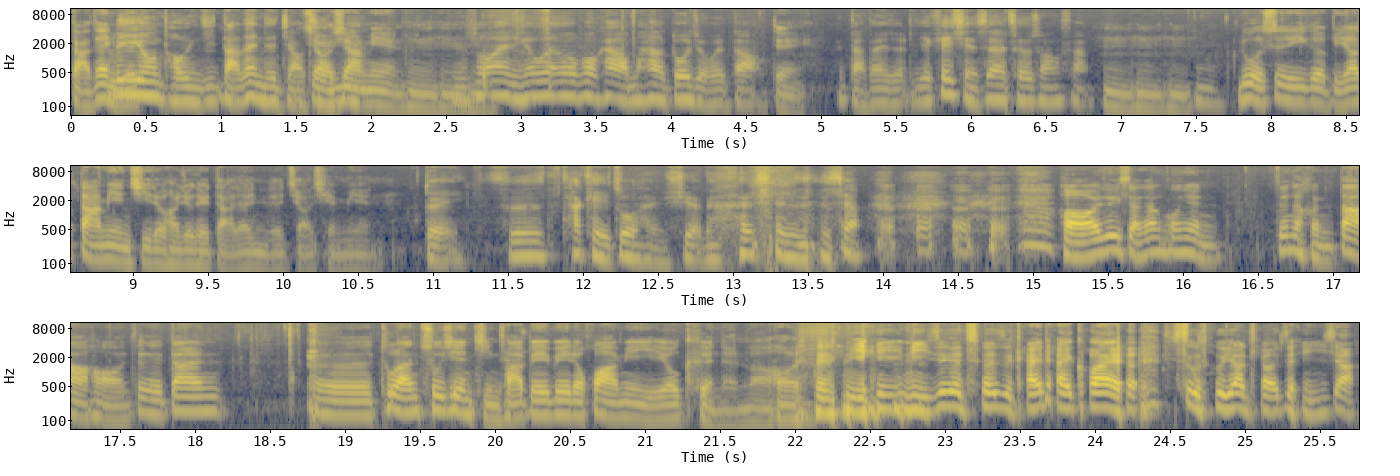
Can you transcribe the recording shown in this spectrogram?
打在利用投影机打在你的脚脚下面。嗯比如说，哎，你可以问 OPPO 看我们还有多久会到？对，打在这里，也可以显示在车窗上。嗯嗯嗯。如果是一个比较大面积的话，就可以打在你的脚前面。对。就是它可以做很炫的，现实像。好啊，这个想象空间真的很大哈。这个当然，呃，突然出现警察杯杯的画面也有可能了哈。你你这个车子开太快了，速度要调整一下。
